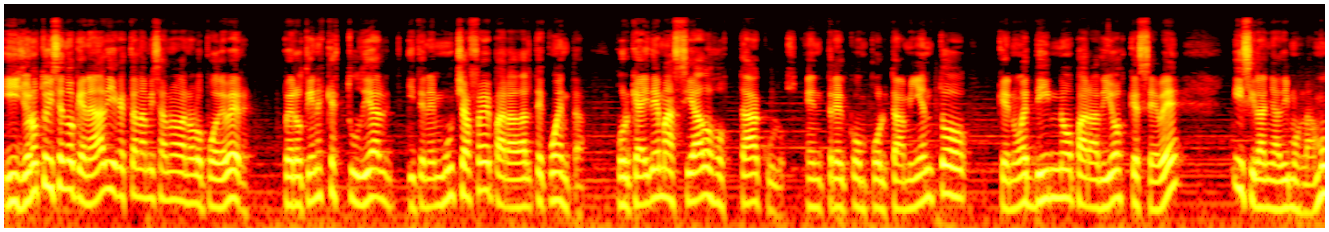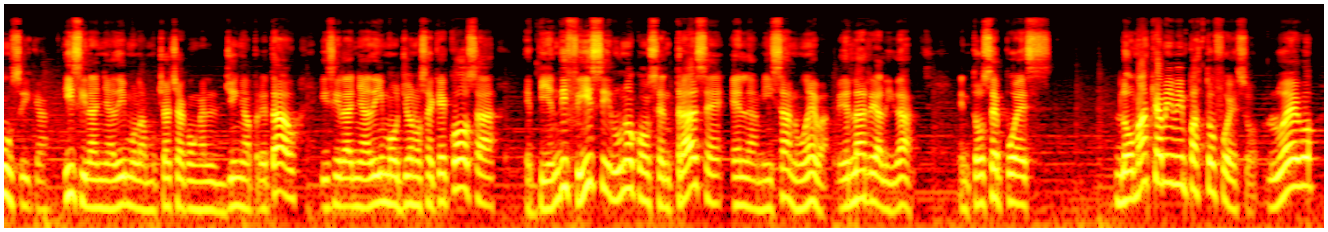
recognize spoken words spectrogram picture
Y yo no estoy diciendo que nadie que está en la misa nueva no lo puede ver, pero tienes que estudiar y tener mucha fe para darte cuenta, porque hay demasiados obstáculos entre el comportamiento que no es digno para Dios que se ve, y si le añadimos la música, y si le añadimos la muchacha con el jean apretado, y si le añadimos yo no sé qué cosa, es bien difícil uno concentrarse en la misa nueva, es la realidad. Entonces, pues, lo más que a mí me impactó fue eso. Luego,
